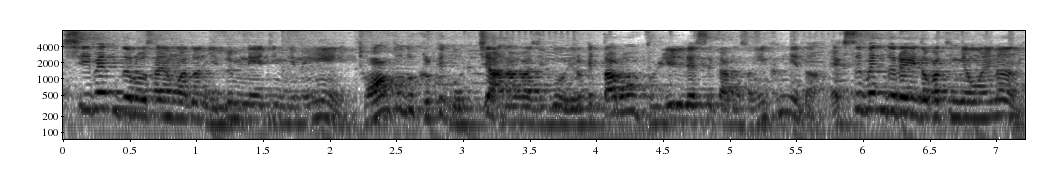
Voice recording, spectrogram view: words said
C밴드로 사용하던 illuminating 기능이 정확도도 그렇게 높지 않아가지고 이렇게 따로 분리를 했을 가능성이 큽니다. X밴드 레이더 같은 경우에는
